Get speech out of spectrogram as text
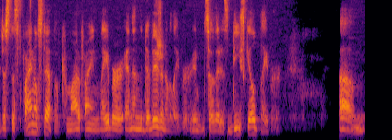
Just this final step of commodifying labor and then the division of labor, and so that it's de-skilled labor. Um,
